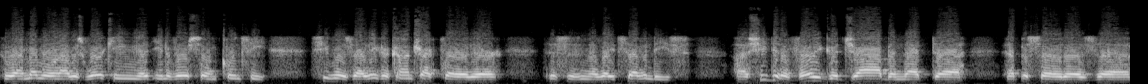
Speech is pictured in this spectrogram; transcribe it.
who I remember when I was working at Universal in Quincy, she was, I think, a contract player there. This is in the late '70s. Uh, she did a very good job in that uh, episode as uh,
